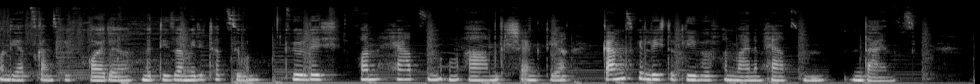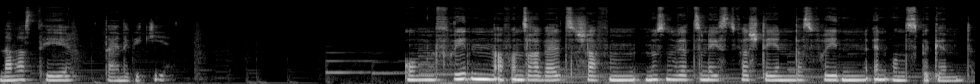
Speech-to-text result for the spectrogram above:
Und jetzt ganz viel Freude mit dieser Meditation. Fühl dich von Herzen umarmt. Ich schenke dir ganz viel Licht und Liebe von meinem Herzen in deins. Namaste, deine Vicky. Um Frieden auf unserer Welt zu schaffen, müssen wir zunächst verstehen, dass Frieden in uns beginnt.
